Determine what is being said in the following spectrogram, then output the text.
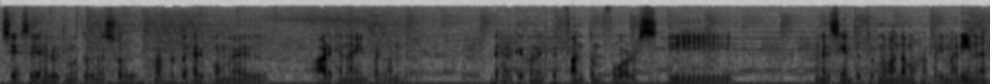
Sí, este ya es el último turno de Sol. Me voy a proteger con el Arcanine, perdón. Dejar que conecte Phantom Force y en el siguiente turno mandamos a Primarina.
